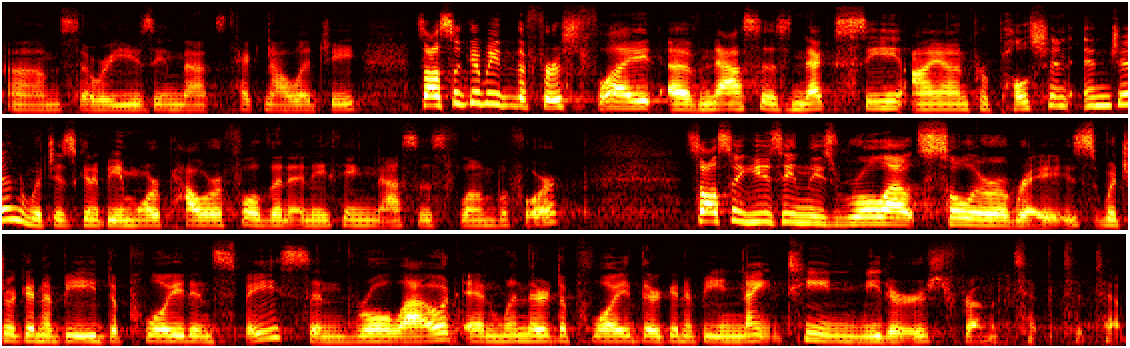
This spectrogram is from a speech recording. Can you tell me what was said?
Um, so we're using that technology. It's also going to be the first flight of NASA's Next-C ion propulsion engine, which is going to be more powerful than anything NASA's flown before. It's also using these roll-out solar arrays, which are going to be deployed in space and roll out. And when they're deployed, they're going to be 19 meters from tip to tip.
